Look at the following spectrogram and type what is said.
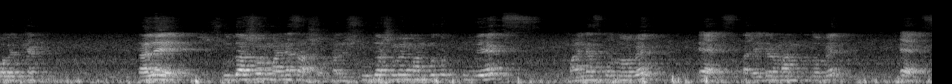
বলে থাকি। তাহলে সুদ আসল মাইনাস আসল। তাহলে সুদ আসলের মান কত? টু এক্স মাইনাস কত হবে? এক্স তাহলে এটার মান কত হবে? এক্স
